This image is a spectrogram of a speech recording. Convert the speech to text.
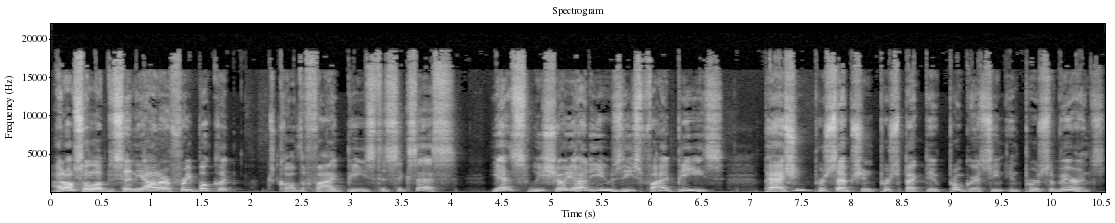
I'd also love to send you out our free booklet. It's called The Five P's to Success. Yes, we show you how to use these five P's passion, perception, perspective, progressing, and perseverance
